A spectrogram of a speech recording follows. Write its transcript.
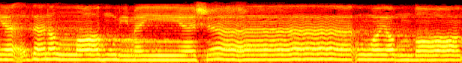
يأذن الله لمن يشاء ويرضى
